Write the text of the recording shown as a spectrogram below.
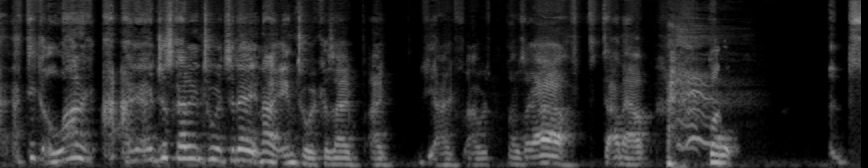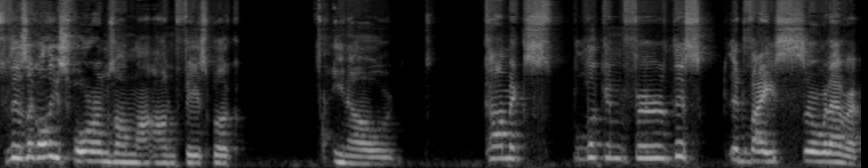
I, I think a lot of I, I just got into it today. Not into it because i i yeah I, I was i was like ah i'm out. But it's- there's like all these forums on on facebook you know comics looking for this advice or whatever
